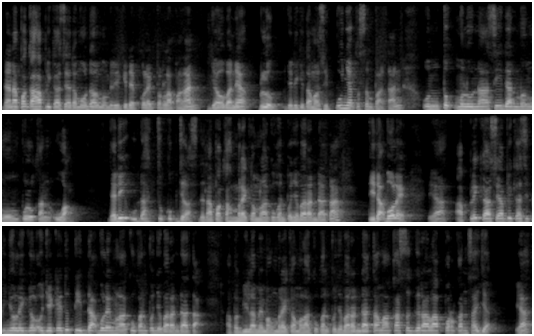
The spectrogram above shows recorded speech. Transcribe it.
Dan apakah aplikasi ada modal memiliki debt collector lapangan? Jawabannya belum. Jadi kita masih punya kesempatan untuk melunasi dan mengumpulkan uang. Jadi udah cukup jelas. Dan apakah mereka melakukan penyebaran data? Tidak boleh. Ya, aplikasi-aplikasi pinjol legal OJK itu tidak boleh melakukan penyebaran data. Apabila memang mereka melakukan penyebaran data maka segera laporkan saja ya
